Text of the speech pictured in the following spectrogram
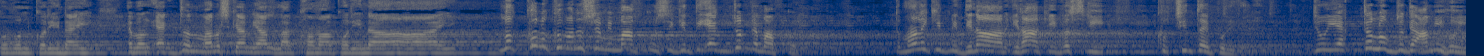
কবুল করি নাই এবং একজন মানুষকে আমি আল্লাহ ক্ষমা করি নাই। লক্ষ লক্ষ মানুষ আমি মাফ করছি, কিন্তু একজনকে মাফ করি তো মালিক ইবনি দিনার, ইরাকি, বসরি খুব চিন্তায় পড়ে গেলেন যে ওই একটা লোক যদি আমি হই,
